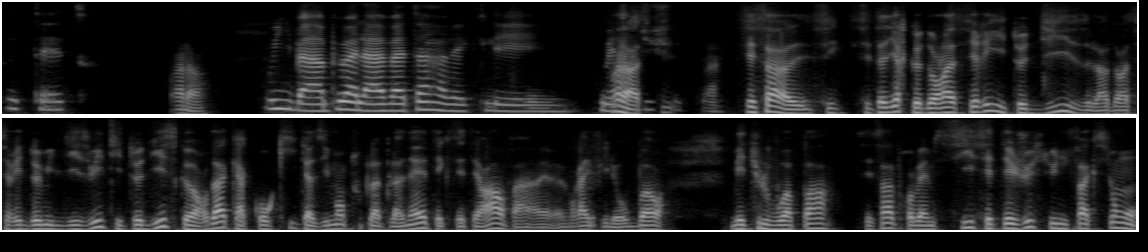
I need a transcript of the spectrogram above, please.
Peut-être. Voilà. Oui, bah un peu à la Avatar avec les maîtres Voilà. du feu. Quoi. C'est ça, c'est- c'est-à-dire que dans la série, ils te disent, là, dans la série de 2018, ils te disent que Hordak a conquis quasiment toute la planète, etc. Enfin, bref, il est au bord. Mais tu le vois pas. C'est ça le problème. Si c'était juste une faction,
